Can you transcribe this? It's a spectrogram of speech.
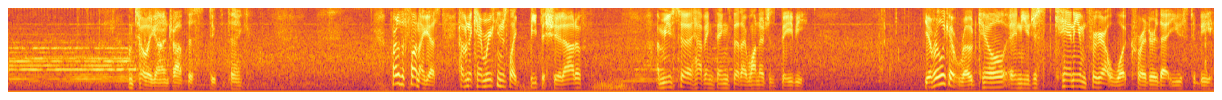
I'm totally gonna drop this stupid thing. Part of the fun, I guess. Having a camera you can just like beat the shit out of. I'm used to having things that I want to just baby. You ever look at roadkill and you just can't even figure out what critter that used to be?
